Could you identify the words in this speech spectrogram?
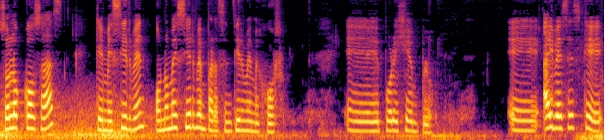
solo cosas que me sirven o no me sirven para sentirme mejor. Eh, por ejemplo, eh, hay veces que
